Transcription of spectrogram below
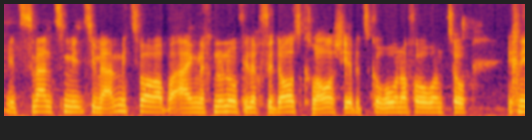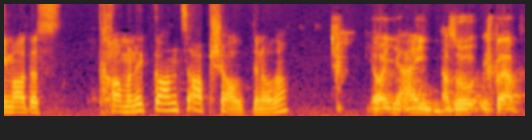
jetzt wollen sie, sie wollen mit zwar, aber eigentlich nur noch vielleicht für das, klar, schieben sie Corona vor und so. Ich nehme an, das kann man nicht ganz abschalten, oder? Ja, nein. Also ich glaube,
